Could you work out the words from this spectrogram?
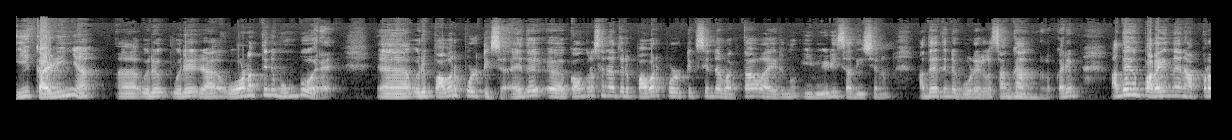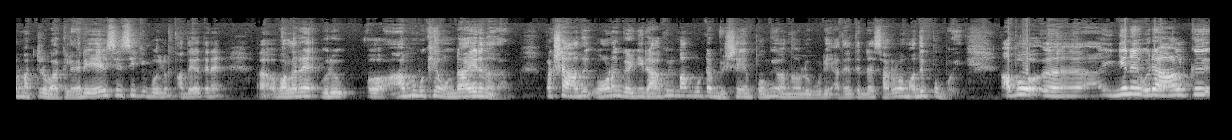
ഈ കഴിഞ്ഞ ഒരു ഒരു ഓണത്തിന് മുമ്പ് വരെ ഒരു പവർ പൊളിറ്റിക്സ് അതായത് കോൺഗ്രസിനകത്ത് ഒരു പവർ പൊളിറ്റിക്സിന്റെ വക്താവായിരുന്നു ഈ വി ഡി സതീശനും അദ്ദേഹത്തിന്റെ കൂടെയുള്ള സംഘാംഗങ്ങളും. കാര്യം അദ്ദേഹം പറയുന്നതിനപ്പുറം മറ്റൊരു വാക്കില്ല. കാര്യം എ സി സിക്ക് പോലും അദ്ദേഹത്തിന് വളരെ ഒരു ആഭിമുഖ്യം ഉണ്ടായിരുന്നതാണ്. പക്ഷേ അത് ഓണം കഴിഞ്ഞ് രാഹുൽ മാങ്കൂട്ടം വിഷയം പൊങ്ങി വന്നതോടുകൂടി അദ്ദേഹത്തിന്റെ സർവമതിപ്പും പോയി. അപ്പോൾ ഇങ്ങനെ ഒരാൾക്ക്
